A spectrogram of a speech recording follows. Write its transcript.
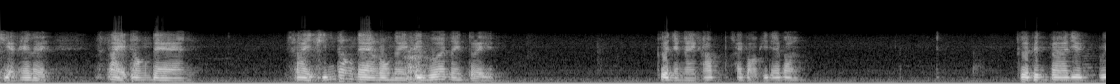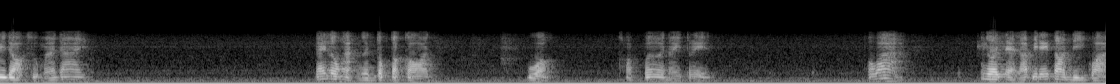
เขียนให้เลย ใส่ทองแดง ใส่ชิ้นทองแดงลงในซิลเวอร์ไนเตรตเกิดยังไงครับ ใครบอกพี่ได้บ้าง เกิดเป็นปลารีดอกสูมาได้ ได้โลหะเงินตกตะกอนบวกคอปเปอร์ไนเตรตเพราะว่าเงินเนี่ยรับอิเล็กตรอนดีกว่า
